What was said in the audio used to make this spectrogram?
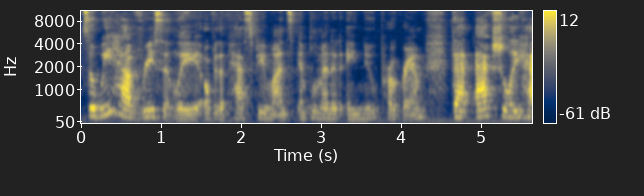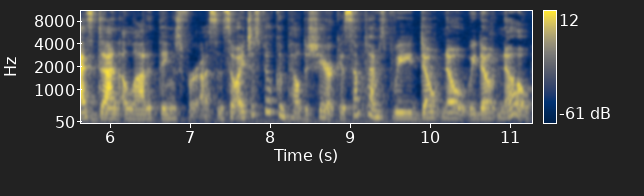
So we have recently, over the past few months, implemented a new program that actually has done a lot of things for us. And so I just feel compelled to share because sometimes we don't know what we don't know.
